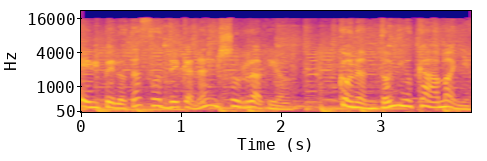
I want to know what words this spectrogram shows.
El pelotazo de Canal Sur Radio con Antonio Caamaño.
